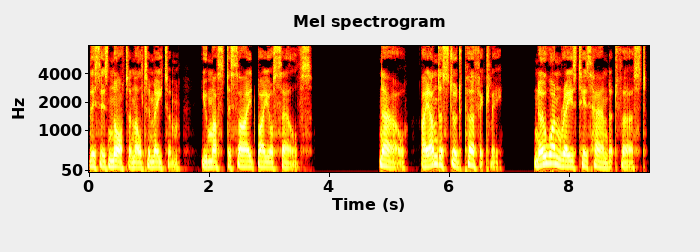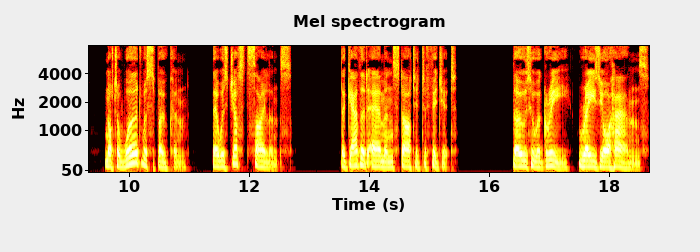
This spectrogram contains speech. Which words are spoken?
This is not an ultimatum. You must decide by yourselves. Now, I understood perfectly. No one raised his hand at first. Not a word was spoken. There was just silence. The gathered airmen started to fidget. Those who agree, raise your hands,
